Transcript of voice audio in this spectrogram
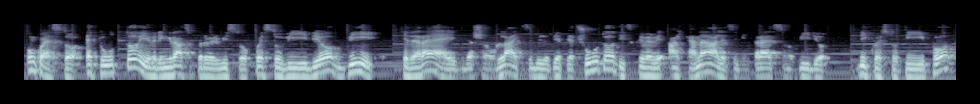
con questo è tutto, io vi ringrazio per aver visto questo video, vi chiederei di lasciare un like se il video vi è piaciuto, di iscrivervi al canale se vi interessano video di questo tipo,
